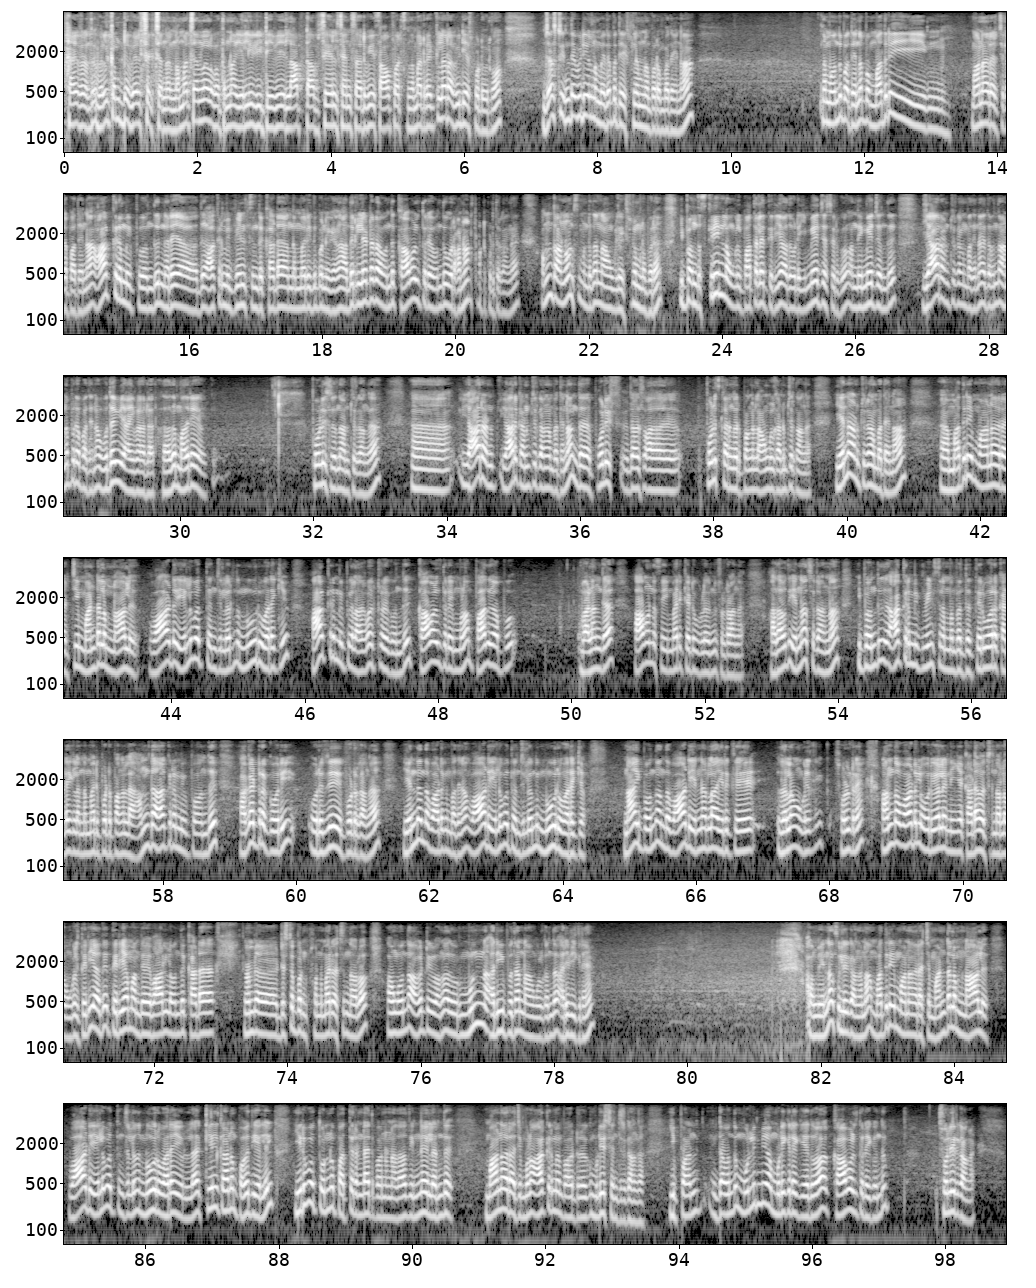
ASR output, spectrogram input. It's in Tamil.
ஹாய் ஃப்ரெண்ட்ஸ் வெல்கம் டு வெல்செக் சேனல் நம்ம சேனலில் பார்த்தோம்னா LED TV laptop sales and service offers இந்த மாதிரி ரெகுலராக வீடியோஸ் போட்டுருக்கோம் ஜஸ்ட் இந்த வீடியோவில் நம்ம இதை பற்றி எக்ஸ்பிளைன் பண்ண போகிறோம் பார்த்தீங்கன்னா நம்ம வந்து பார்த்திங்கன்னா இப்போ மதுரை மாநகராட்சியில் பார்த்தீங்கன்னா ஆக்கிரமிப்பு வந்து நிறையா இது ஆக்கிரமிப்பு மீன்ஸ் இந்த கடை அந்த மாதிரி இது பண்ணியிருக்காங்க. அது ரிலேட்டடாக வந்து காவல்துறை வந்து ஒரு அனௌன்ஸ்மெண்ட் கொடுத்துருக்காங்க. அந்த அனௌன்ஸ்மெண்ட்டு தான் நான் உங்களுக்கு எக்ஸ்பிளைன் பண்ண போகிறேன் இப்போ அந்த ஸ்க்ரீனில் உங்களுக்கு பார்த்தாலே தெரியும் அதோட இமேஜஸ் இருக்கும். அந்த இமேஜ் வந்து யார் அனுப்பிச்சிருக்காங்க பார்த்தீங்கன்னா இதை வந்து அனுப்புகிற பார்த்தீங்கன்னா உதவி ஆய்வாளர் அதாவது மதுரை போலீஸ்லேருந்து அனுப்பிச்சிருக்காங்க. யார் அனுப் யாருக்கு அனுப்பிச்சிருக்காங்கன்னு பார்த்தீங்கன்னா இந்த போலீஸ் ஏதாவது போலீஸ்காரங்க இருப்பாங்கள்ல அவங்களுக்கு அனுப்பிச்சிருக்காங்க. என்ன அனுப்பிச்சிருக்காங்க பார்த்தீங்கன்னா மதுரை மாநகராட்சி மண்டலம் நாலு வார்டு எழுபத்தஞ்சிலேருந்து நூறு வரைக்கும் ஆக்கிரமிப்புகள் அகற்றுவதற்கு வந்து காவல்துறை மூலம் பாதுகாப்பு வழங்க ஆவணம் மாதிரி கேட்டுக்கொள்ளுன்னு சொல்கிறாங்க அதாவது என்ன சொல்கிறாங்கன்னா இப்போ வந்து ஆக்கிரமிப்பு மீன்ஸ் நம்ம இந்த தெருவோர கடைகள் அந்த மாதிரி போட்டிருப்பாங்கல்ல அந்த ஆக்கிரமிப்பை வந்து அகற்ற கோரி ஒரு இது போட்டிருக்காங்க. எந்தெந்த வார்டுன்னு பார்த்தீங்கன்னா வார்டு எழுபத்தஞ்சிலேருந்து நூறு வரைக்கும். நான் இப்போ வந்து அந்த வார்டு என்னெல்லாம் இருக்குது இதெல்லாம் உங்களுக்கு சொல்கிறேன் அந்த வார்டில் ஒரு வேளை நீங்கள் கடை வச்சுருந்தாலும் உங்களுக்கு தெரியாது. தெரியாமல் அந்த வார்டில் வந்து கடை நம்ம டிஸ்டர்பன்ஸ் பண்ண மாதிரி வச்சுருந்தாலோ அவங்க வந்து அகற்றிடுவாங்க. அது ஒரு முன் அறிவிப்பு தான் நான் உங்களுக்கு வந்து அறிவிக்கிறேன். அவங்க என்ன சொல்லியிருக்காங்கன்னா மதுரை மாநகராட்சி மண்டலம் நாலு வார்டு எழுபத்தஞ்சிலேருந்து நூறு வரை உள்ள கீழ்காணும் பகுதிகளில் இருபத்தொன்று பத்து ரெண்டாயிரத்தி பதினொன்று அதாவது இன்னையிலேருந்து மாநகராட்சி மூலம் ஆக்கிரமிப்பு அகற்றுவதற்கு முடிவு செஞ்சுருக்காங்க. இப்போ வந்து இதை வந்து முழுமையாக முடிக்கிறதுக்கு எதுவாக காவல்துறைக்கு வந்து சொல்லியிருக்காங்க.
